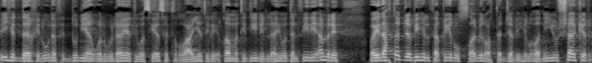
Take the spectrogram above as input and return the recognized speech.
به الداخلون في الدنيا والولاية وسياسة الرعية لإقامة دين الله وتنفيذ أمره. وإذا احتج به الفقير الصابر احتج به الغني الشاكر.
